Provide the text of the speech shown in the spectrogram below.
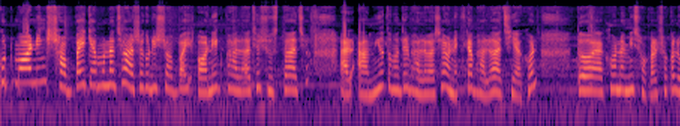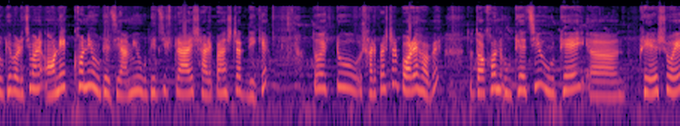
গুড মর্নিং। সবাই কেমন আছো? আশা করি সবাই অনেক ভালো আছো, সুস্থ আছো। আর আমিও তোমাদের ভালোবাসায় অনেকটা ভালো আছি এখন। তো এখন আমি সকাল সকাল উঠে পড়েছি মানে অনেকক্ষণই উঠেছি। আমি উঠেছি প্রায় সাড়ে পাঁচটার দিকে। তো একটু সাড়ে পাঁচটার পরে হবে। তো তখন উঠেছি, উঠেই ফ্রেশ হয়ে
